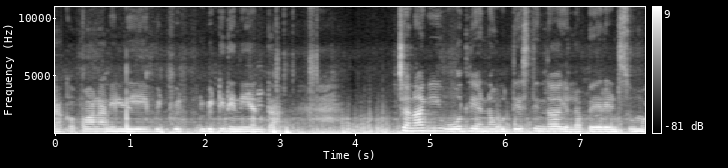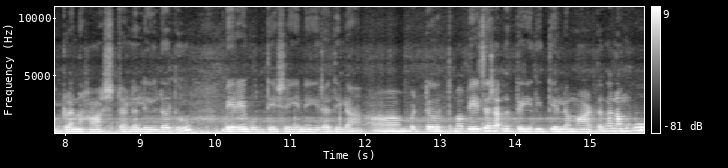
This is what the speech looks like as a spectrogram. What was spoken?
ಯಾಕಪ್ಪ ನಾನಿಲ್ಲಿ ಬಿಟ್ಬಿಟ್ಟು ಬಿಟ್ಟಿದ್ದೀನಿ ಅಂತ. ಚೆನ್ನಾಗಿ ಓದಲಿ ಅನ್ನೋ ಉದ್ದೇಶದಿಂದ ಎಲ್ಲ ಪೇರೆಂಟ್ಸು ಮಕ್ಕಳನ್ನು ಹಾಸ್ಟೆಲಲ್ಲಿ ಇಡೋದು ಬೇರೆ ಉದ್ದೇಶ ಏನೂ ಇರೋದಿಲ್ಲ. ಬಟ್ ತುಂಬ ಬೇಜಾರಾಗುತ್ತೆ ಈ ರೀತಿ ಎಲ್ಲ ಮಾಡಿದಾಗ. ನಮಗೂ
